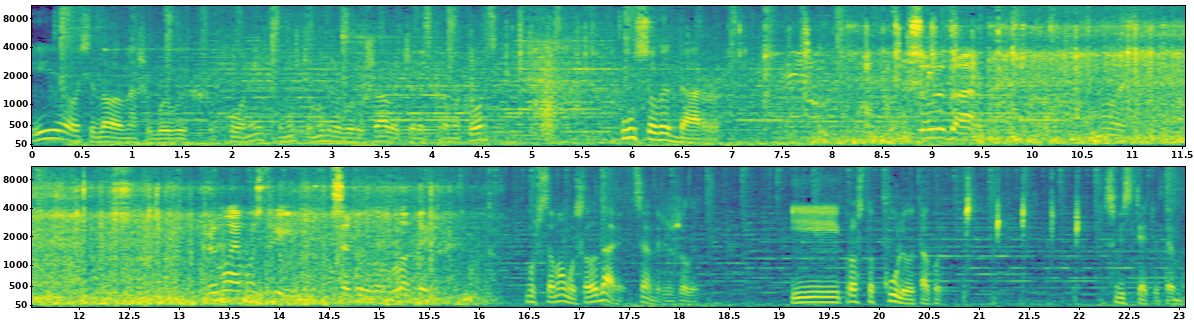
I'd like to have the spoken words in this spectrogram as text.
і осідали наших бойових коней, тому що ми вже вирушали через Краматорськ у Соледар. Солидар. Ось. Тримаємо стрій. Все було влади. Ми ж в самому Соледарі, в центрі жили. І просто кулі отак от свистять у тебе.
